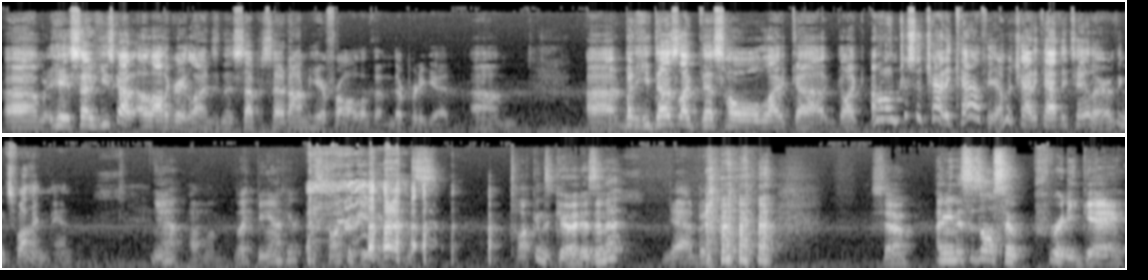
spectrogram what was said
Um, he, so he's got a lot of great lines in this episode. I'm here for all of them. They're pretty good. Um, uh, but he does like this whole like uh, like oh I'm just a chatty Cathy. I'm a chatty Cathy Taylor. Everything's fine, man. Yeah. Um, Like being out here? Let's talk to people. Let's- Talking's good, isn't it? yeah, but so, I mean, this is also pretty gay.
